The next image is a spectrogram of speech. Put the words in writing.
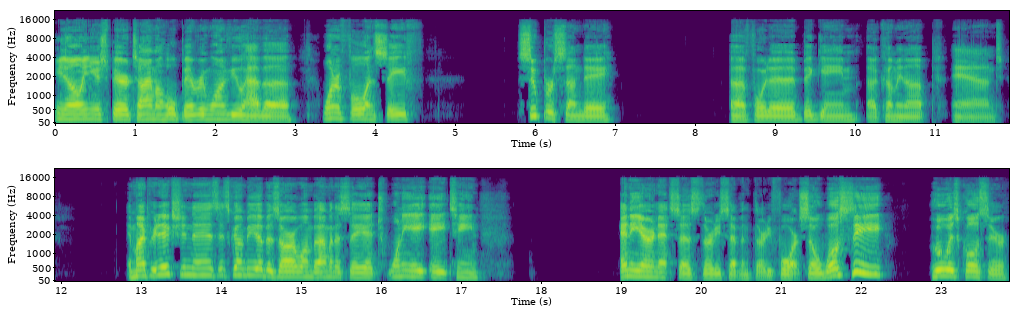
you know, in your spare time. I hope every one of you have a wonderful and safe Super Sunday uh, for the big game uh, coming up. And, and my prediction is it's going to be a bizarre one, but I'm going to say it 28 18. And the internet says 37 34. So we'll see who is closer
